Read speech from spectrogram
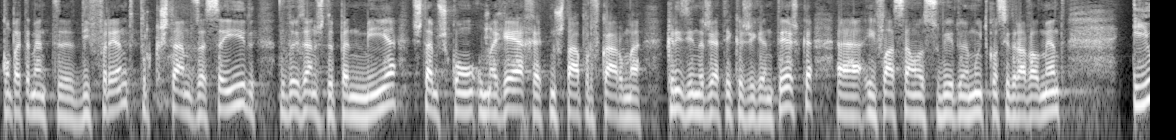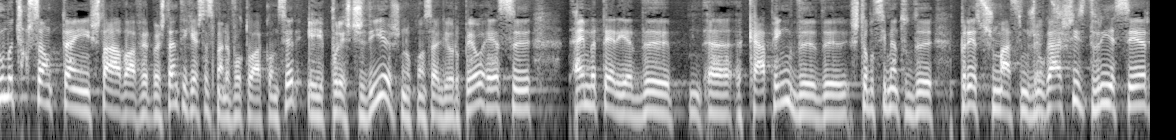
completamente diferente porque estamos a sair de dois anos de pandemia, estamos com uma guerra que nos está a provocar provocar uma crise energética gigantesca, a inflação a subir muito consideravelmente. E uma discussão que tem estado a haver bastante e que esta semana voltou a acontecer, e por estes dias no Conselho Europeu, é se, em matéria de uh, capping, de, de, estabelecimento de preços máximos do gás, se isso deveria ser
